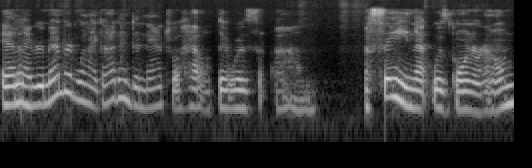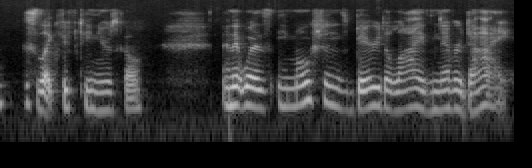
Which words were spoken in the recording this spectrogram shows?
And I remembered when I got into natural health, there was um, a saying that was going around. This is like 15 years ago. And it was emotions buried alive never die.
